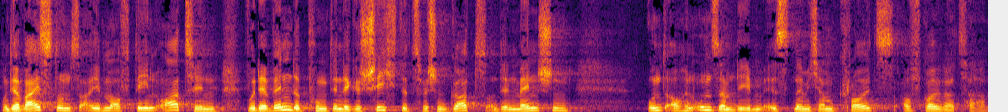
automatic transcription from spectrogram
Und er weist uns eben auf den Ort hin, wo der Wendepunkt in der Geschichte zwischen Gott und den Menschen und auch in unserem Leben ist, nämlich am Kreuz auf Golgatha.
